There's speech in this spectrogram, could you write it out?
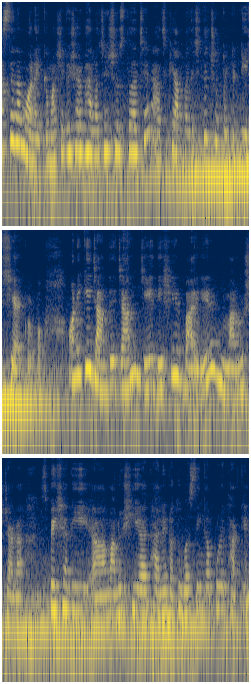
আসসালামু আলাইকুম। আশা করি সবাই ভালো আছেন, সুস্থ আছেন। আজকে আপনাদের সাথে ছোট্ট একটা টিপস শেয়ার করব। অনেকেই জানতে চান যে দেশের বাইরের মানুষ যারা স্পেশালি মালয়েশিয়া, থাইল্যান্ড অথবা সিঙ্গাপুরে থাকেন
